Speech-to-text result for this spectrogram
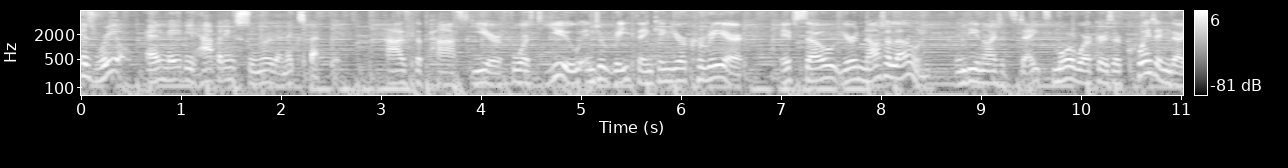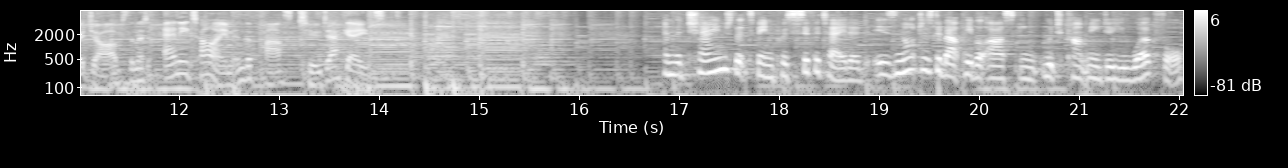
is real and may be happening sooner than expected. Has the past year forced you into rethinking your career? If so, you're not alone. In the United States, more workers are quitting their jobs than at any time in the past two decades. And the change that's been precipitated is not just about people asking which company do you work for,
